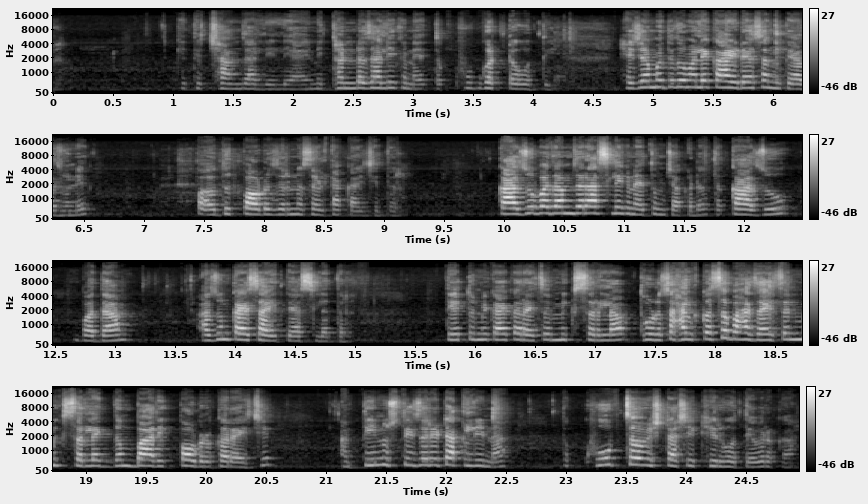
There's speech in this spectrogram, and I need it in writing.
किती छान झालेली आहे. आणि थंड झाली की नाही तर खूप घट्ट होते. ह्याच्यामध्ये तुम्हाला एक आयडिया सांगते अजून एक. पा दूध पावडर जर नसेल टाकायची तर. काजू बदाम जर असले की नाही तुमच्याकडं तर काजू बदाम अजून काय साहित्य असलं तर. ते तुम्ही काय करायचं मिक्सरला थोडंसं हलकंसं भाजायचं आणि मिक्सरला एकदम बारीक पावडर करायची. आणि ती नुसती जरी टाकली ना तर खूप चविष्ट अशी खीर होते बरं का.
